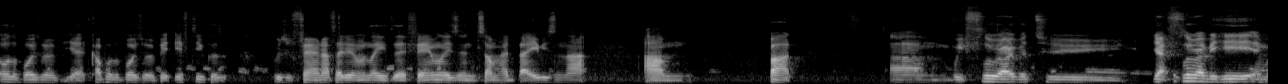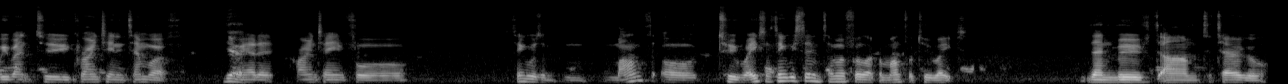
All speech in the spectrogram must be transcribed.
all the boys were yeah, a couple of the boys were a bit iffy because which is fair enough. They didn't leave their families, and some had babies and that. Um, but um, we flew over to yeah, flew over here, and we went to quarantine in Tamworth. Yeah, we had a quarantine for I think it was a month or two weeks. I think we stayed in Tamworth for like a month or two weeks. Then moved um, to Terrigal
